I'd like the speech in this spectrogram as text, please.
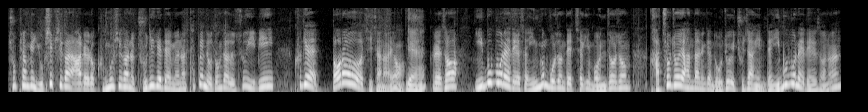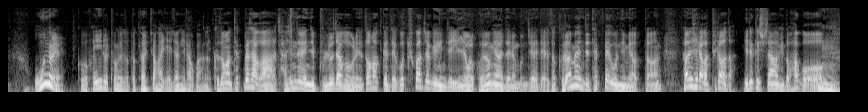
주평균 60시간 아래로 근무 시간을 줄이게 되면은 택배 노동자들 수입이 크게 떨어지잖아요. 예. 그래서 이 부분에 대해서 임금 보존 대책이 먼저 좀 갖춰줘야 한다는 게 노조의 주장인데 이 부분에 대해서는 오늘 그 회의를 통해서 또 결정할 예정이라고 합니다. 그러니까 그동안 택배사가 자신들의 이제 분류 작업을 이제 떠맡게 되고 추가적인 이제 인력을 고용해야 되는 문제에 대해서 그러면 이제 택배 운임의 어떤 현실화가 필요하다 이렇게 주장하기도 하고 음.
